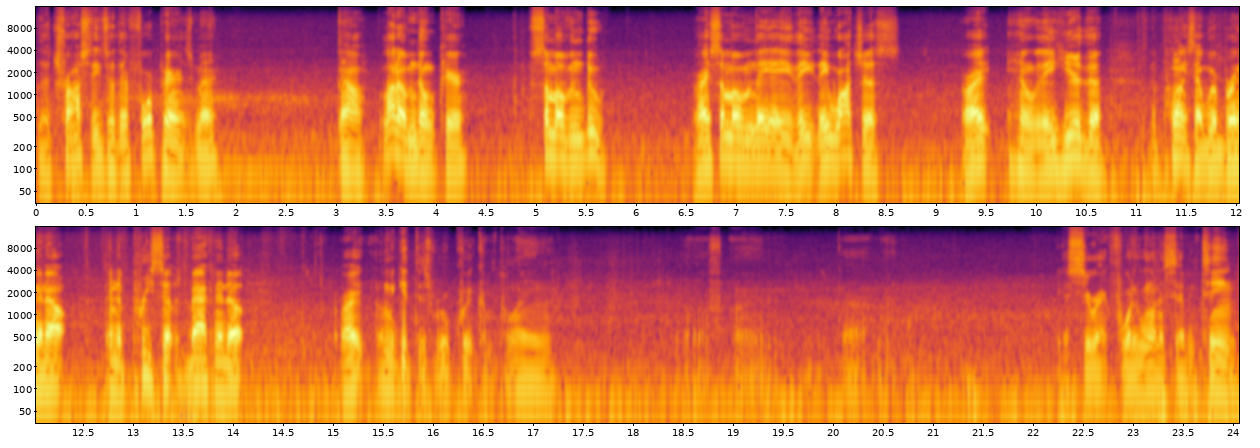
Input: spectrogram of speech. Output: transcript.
the atrocities of their foreparents, man. Now, a lot of them don't care. Some of them do. Right? Some of them they they they watch us. Right? And they hear the the points that we're bringing out and the precepts backing it up. Right? Let me get this real quick. Complain of um, ungodly. Yeah, Sirach 41 and 17.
